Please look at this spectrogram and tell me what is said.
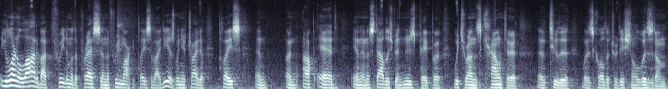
you learn a lot about freedom of the press and the free marketplace of ideas when you try to place an, an op-ed in an establishment newspaper which runs counter uh, to the, what is called the traditional wisdom,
